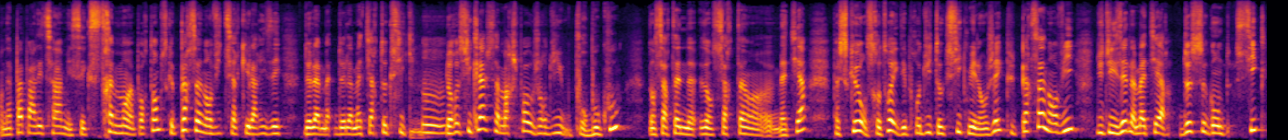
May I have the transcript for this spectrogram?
On n'a pas parlé de ça, mais c'est extrêmement important parce que personne n'a envie de circulariser de la, de la matière toxique. Mm. Le recyclage, ça marche pas aujourd'hui pour beaucoup dans certaines dans certaines euh, matières parce qu'on se retrouve avec des produits toxiques mélangés que personne n'a envie d'utiliser de la matière de second cycle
